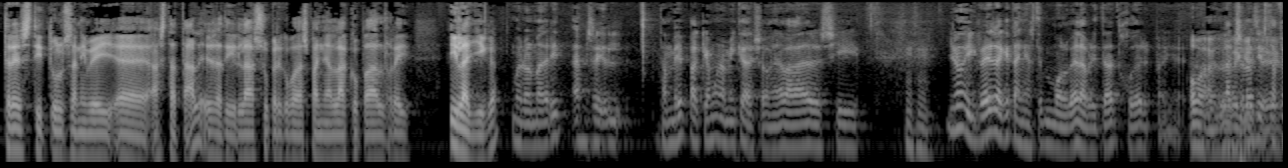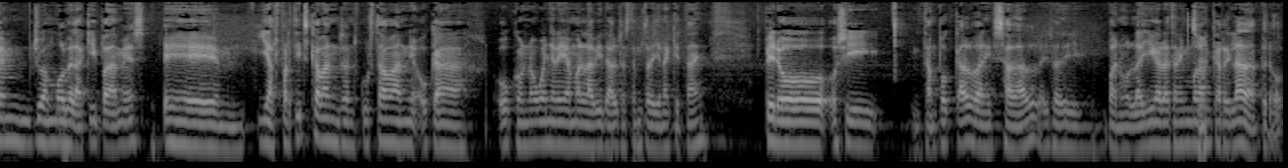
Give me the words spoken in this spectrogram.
tres títols a nivell eh, estatal? És a dir, la Supercopa d'Espanya, la Copa del Rei i la Lliga? Bueno, el Madrid, ens, el, també pequem una mica d'això, eh? a vegades sí... Jo no dic res, aquest any estem molt bé, la veritat, joder. L'Ancelotti que sí. està fent, jugant molt bé l'equip, a més, eh, i els partits que abans ens costaven o que, o que no guanyaríem en la vida els estem traient aquest any, però, o sigui, tampoc cal venir-se a dalt, és a dir, bueno, la Lliga la tenim molt Sí. encarrilada, però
